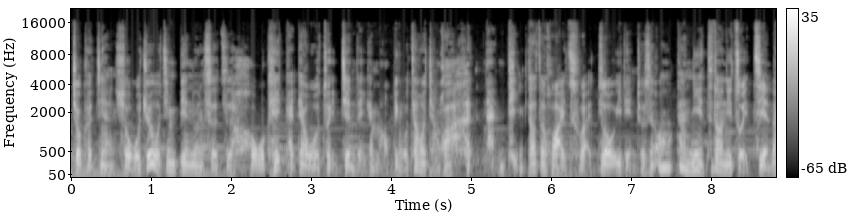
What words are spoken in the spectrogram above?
，Joke 竟然说：“我觉得我进辩论社之后，我可以改掉我嘴贱的一个毛病。我知道我讲话很难听。”你知道这话一出来，Zoe 一点就是：“哦，但你也知道你嘴贱哦。”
